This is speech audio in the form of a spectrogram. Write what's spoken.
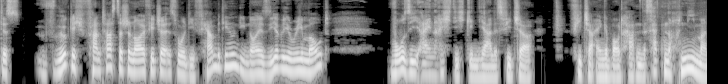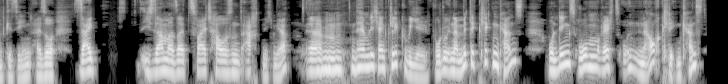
das wirklich fantastische neue Feature ist wohl die Fernbedienung, die neue Siri Remote, wo sie ein richtig geniales Feature Feature eingebaut haben. Das hat noch niemand gesehen. Also seit, ich sag mal, seit 2008 nicht mehr. Ähm, nämlich ein Clickwheel, wo du in der Mitte klicken kannst und links, oben, rechts, unten auch klicken kannst.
